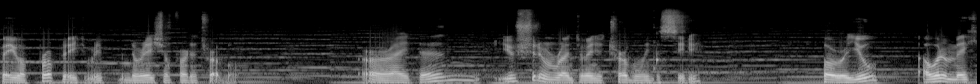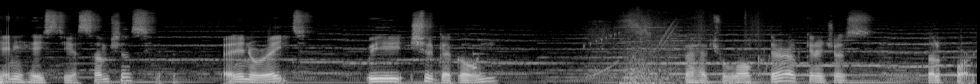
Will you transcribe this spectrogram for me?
pay you appropriate remuneration for the trouble. Alright then, you shouldn't run into any trouble in the city. For you, I wouldn't make any hasty assumptions. At any rate, we should get going. Do I have to walk there or can I just teleport?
